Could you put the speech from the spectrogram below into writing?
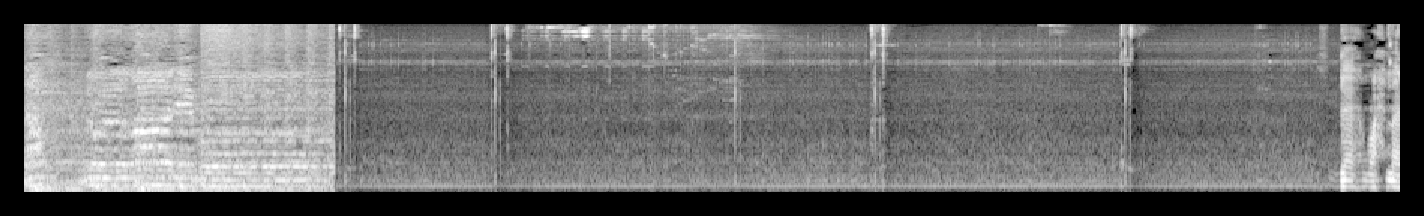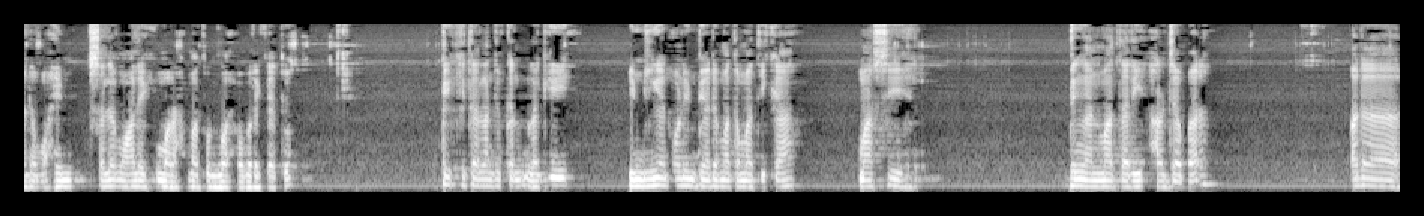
نحن الغالبون Bismillahirrahmanirrahim. Assalamualaikum warahmatullahi wabarakatuh. Oke, kita lanjutkan lagi bimbingan Olimpiade Matematika masih dengan materi aljabar. Pada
